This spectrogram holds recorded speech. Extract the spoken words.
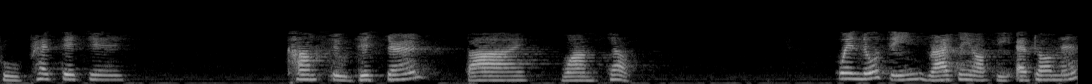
who practices comes to discern by oneself. When noting rising of the abdomen,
